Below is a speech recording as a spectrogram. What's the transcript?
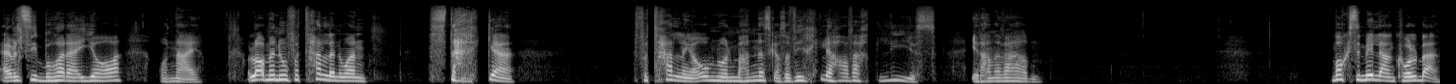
Jeg vil si både ja og nei. Og La meg nå fortelle noen sterke fortellinger om noen mennesker som virkelig har vært lys i denne verden. Maximilian Kolbe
